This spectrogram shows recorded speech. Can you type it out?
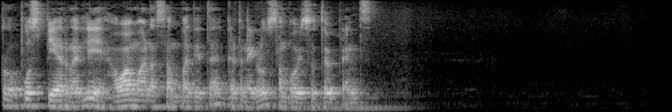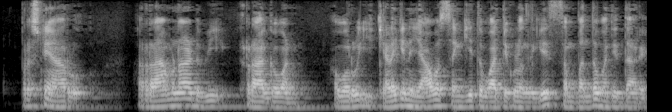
ಟ್ರೋಪೋಸ್ಪಿಯರ್ನಲ್ಲಿ ಹವಾಮಾನ ಸಂಬಂಧಿತ ಘಟನೆಗಳು ಸಂಭವಿಸುತ್ತವೆ ಫ್ರೆಂಡ್ಸ್ ಪ್ರಶ್ನೆ ಆರು, ರಾಮನಾಡ್ ವಿ. ರಾಘವನ್ ಅವರು ಈ ಕೆಳಗಿನ ಯಾವ ಸಂಗೀತ ವಾದ್ಯಗಳೊಂದಿಗೆ ಸಂಬಂಧ ಹೊಂದಿದ್ದಾರೆ?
